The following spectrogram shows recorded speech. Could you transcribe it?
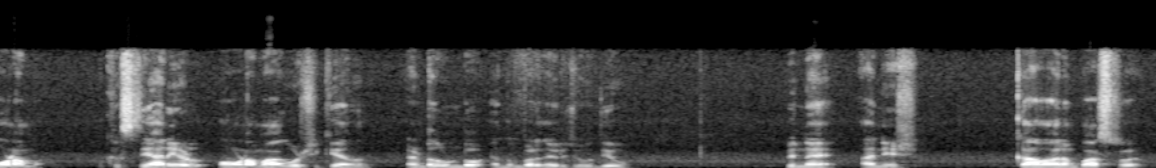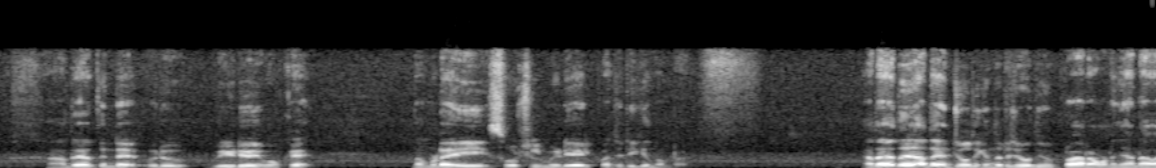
ഓണം ക്രിസ്ത്യാനികൾ ഓണം ആഘോഷിക്കേണ്ടതുണ്ടോ എന്നും പറഞ്ഞൊരു ചോദ്യവും. പിന്നെ അനീഷ് കാവാലം പാസ്റ്റർ അദ്ദേഹത്തിന്റെ ഒരു വീഡിയോയുമൊക്കെ നമ്മുടെ ഈ സോഷ്യൽ മീഡിയയിൽ പ്രചരിക്കുന്നുണ്ട്. അതായത് അദ്ദേഹം ചോദിക്കുന്നൊരു ചോദ്യം ഇപ്രകാരമാണ്. ഞാൻ ആ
